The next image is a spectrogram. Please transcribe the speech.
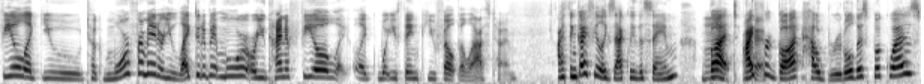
feel like you took more from it or you liked it a bit more or you kind of feel like, like what you think you felt the last time. I think I feel exactly the same, Mm, but I forgot how brutal this book was.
